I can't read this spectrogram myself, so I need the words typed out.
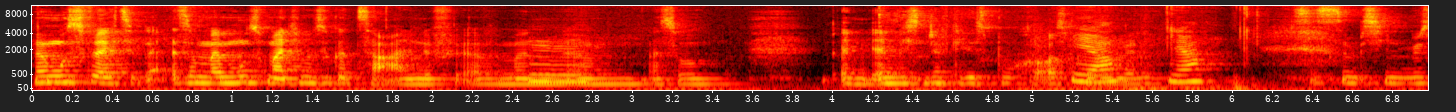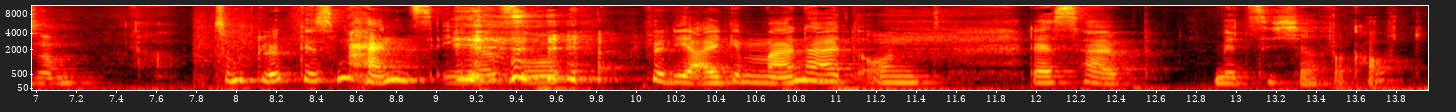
Man muss vielleicht sogar, also man muss manchmal sogar zahlen dafür, wenn man mhm. ähm, also ein, ein, wissenschaftliches Buch rausbringen ja, will. Ja. Das ist ein bisschen mühsam. Zum Glück ist meins eher so für die Allgemeinheit und deshalb wird sicher verkauft.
